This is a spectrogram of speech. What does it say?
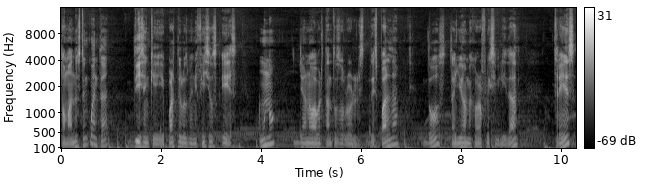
tomando esto en cuenta, dicen que parte de los beneficios es: uno, ya no va a haber tantos dolores de espalda. Dos, te ayuda a mejorar flexibilidad. 3.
